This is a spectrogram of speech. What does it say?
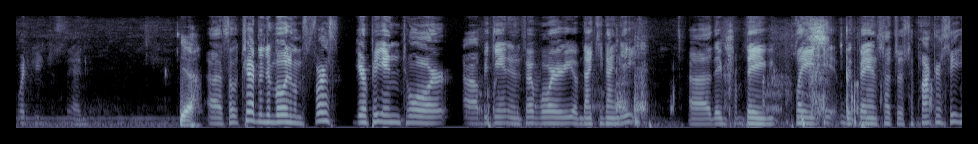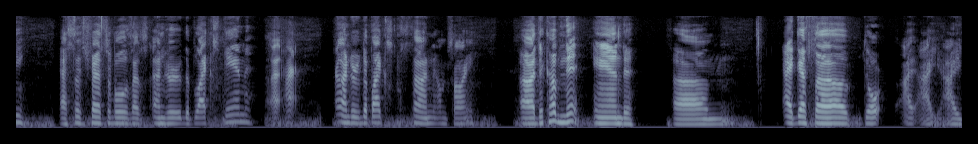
what you just said. Yeah. Uh, so Children of Bodom's first European tour uh, began in February of 1998. Uh, they they played it with bands such as Hypocrisy at such festivals as Under the Black Skin, uh, uh, Under the Black Sun. I'm sorry, uh, The Covenant, and um, I guess uh, Dor- I, I I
